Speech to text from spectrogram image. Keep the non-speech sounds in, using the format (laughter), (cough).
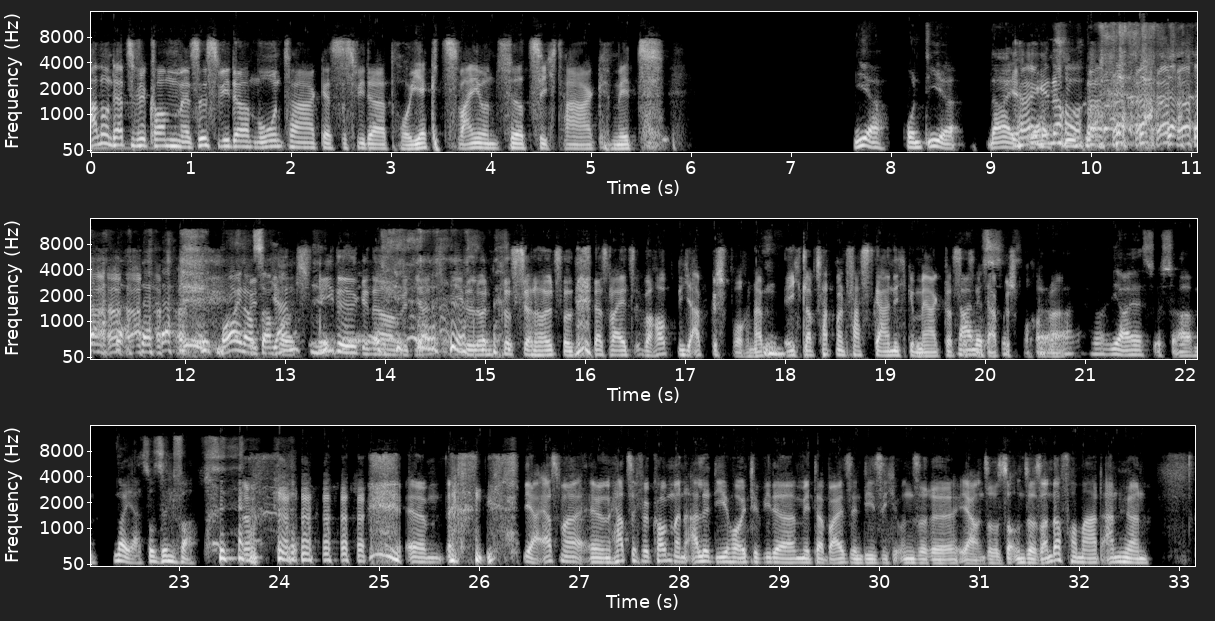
Hallo und herzlich willkommen. Es ist wieder Montag, es ist wieder Projekt 42 Tag mit mir und dir. Nein, ja, ja genau. (laughs) Moin aus mit Jan Schmiedel, genau, mit Jan Schmiedel und Christian Holzfeld. Das war jetzt überhaupt nicht abgesprochen. Ich glaube, das hat man fast gar nicht gemerkt, dass Nein, das nicht abgesprochen ist, war. Äh, ja, es ist, ähm, naja, so sind wir. (laughs) ähm, (laughs) ja, erstmal äh, herzlich willkommen an alle, die heute wieder mit dabei sind, die sich unsere, ja, unsere, unser Sonderformat anhören.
